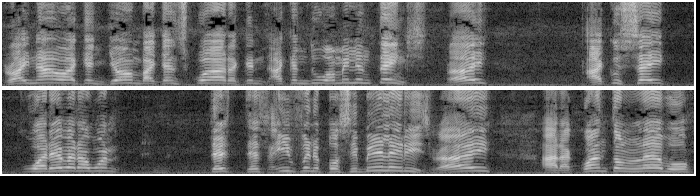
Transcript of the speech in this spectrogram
Right now, I can jump, I can squat, I can, I can do a million things, right? I could say whatever I want there's, there's infinite possibilities, right? At a quantum level,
